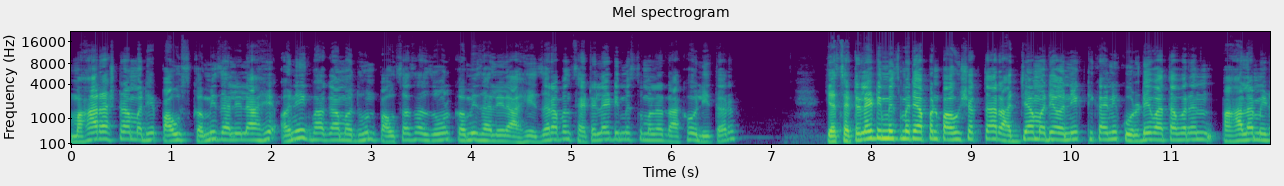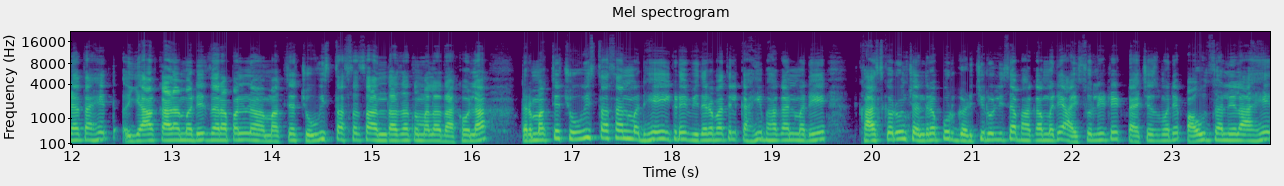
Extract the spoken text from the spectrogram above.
महाराष्ट्रामध्ये पाऊस कमी झालेला आहे. अनेक भागामधून पावसाचा जोर कमी झालेला आहे. जर आपण सॅटेलाईट इमेज तुम्हाला दाखवली तर या सॅटेलाईट इमेजमध्ये आपण पाहू शकता राज्यामध्ये अनेक ठिकाणी कोरडे वातावरण पाहायला मिळत आहेत. या काळामध्ये जर आपण मागच्या चोवीस तासाचा अंदाजा तुम्हाला दाखवला तर मागच्या चोवीस तासांमध्ये इकडे विदर्भातील काही भागांमध्ये खास करून चंद्रपूर गडचिरोलीच्या भागामध्ये आयसोलेटेड पॅचेसमध्ये पाऊस झालेला आहे.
